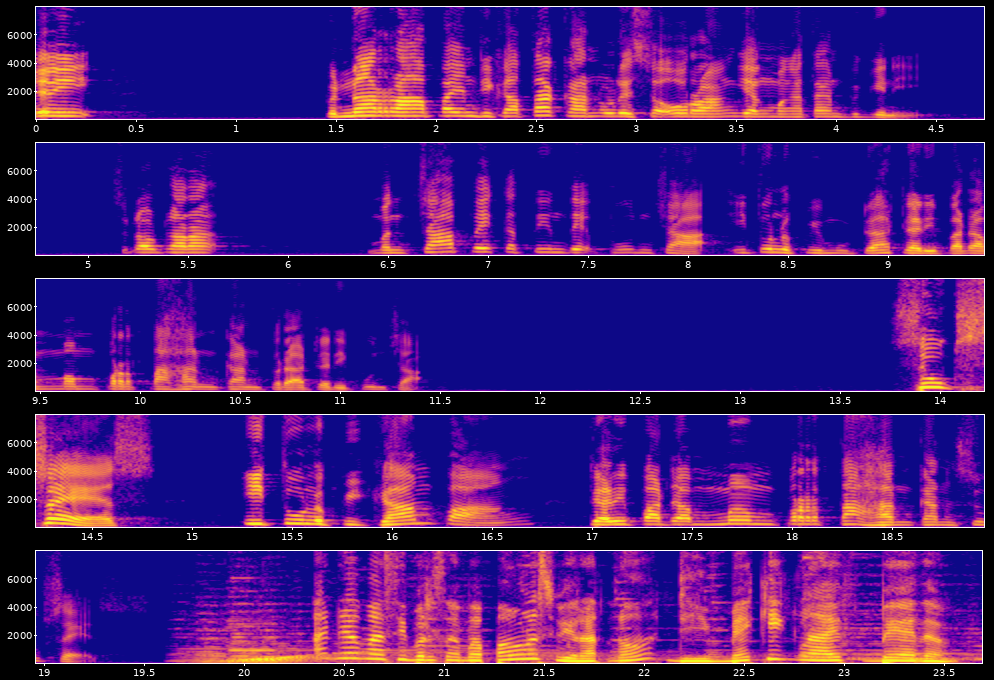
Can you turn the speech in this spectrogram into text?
Jadi benar apa yang dikatakan oleh seorang yang mengatakan begini, Saudara-saudara, mencapai ke titik puncak itu lebih mudah daripada mempertahankan berada di puncak. Sukses itu lebih gampang daripada mempertahankan sukses. Anda masih bersama Paulus Wiratno di Making Life Better.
